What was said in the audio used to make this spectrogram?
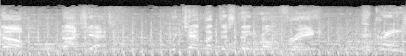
No, not yet. We can't let this thing roam free. Agreed.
